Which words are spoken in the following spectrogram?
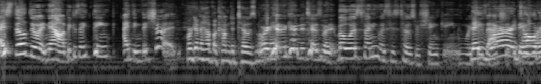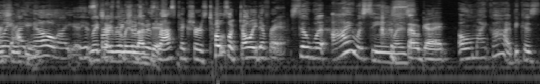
I still do it now because I think I think they should. We're going to have a come to toes moment. We're gonna come to toes moment. But what's funny was his toes were shrinking, which they was were actually they totally. were I know. I, his Which first I really picture loved to his it. last picture, his toes look totally different. So what I was seeing was so good. oh my god because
